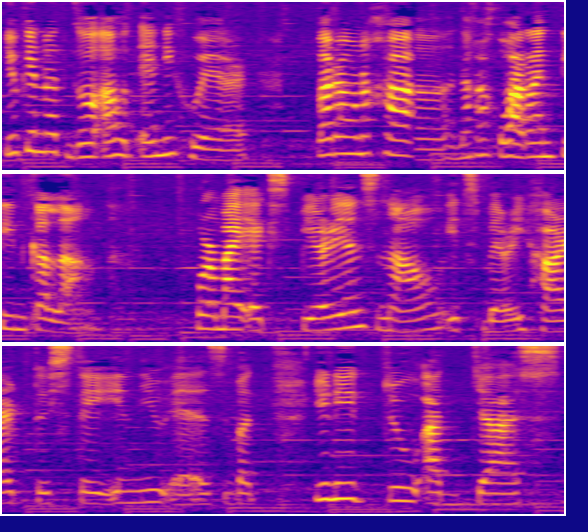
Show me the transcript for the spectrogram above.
You cannot go out anywhere parang naka, uh, naka-quarantine ka lang. For my experience now, it's very hard to stay in US but you need to adjust.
